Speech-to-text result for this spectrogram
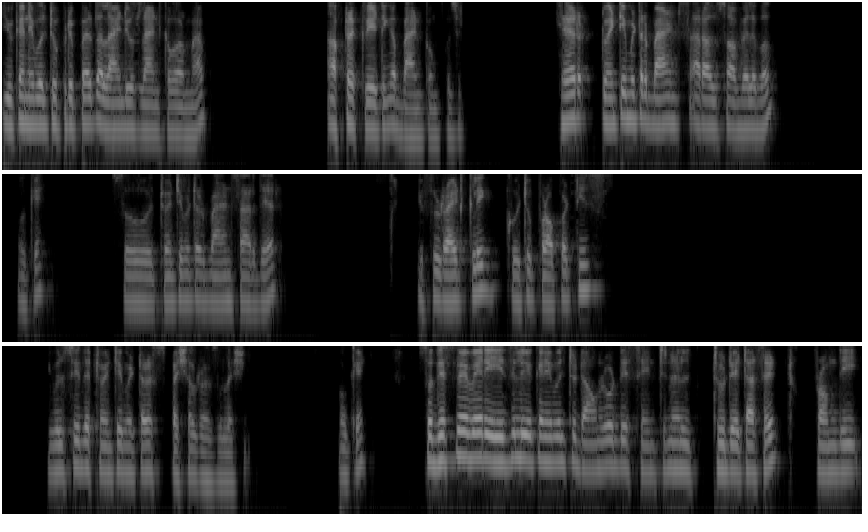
you can able to prepare the land use land cover map after creating a band composite. Here 20 meter bands are also available. Okay. So 20 meter bands are there. If you right click, go to properties, you will see the 20 meter special resolution. Okay. So this way very easily you can able to download the Sentinel-2 dataset from the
